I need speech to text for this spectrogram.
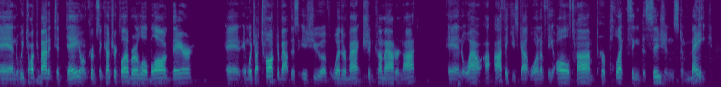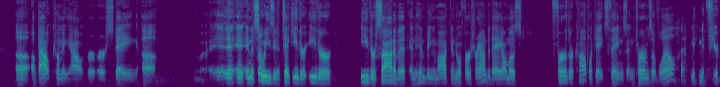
and we talked about it today on Crimson Country Club, or a little blog there, and in which I talked about this issue of whether Mac should come out or not. And wow, I, I think he's got one of the all time perplexing decisions to make uh, about coming out or, or staying. Uh, and, and it's so easy to take either either either side of it and him being mocked into a first round today almost further complicates things in terms of well i mean if you're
